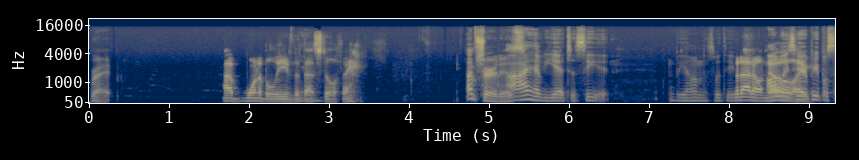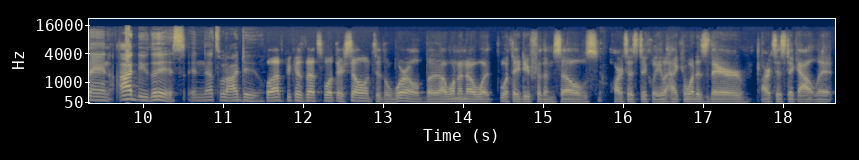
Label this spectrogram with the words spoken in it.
Right. I want to believe that Yeah. that's still a thing. I'm sure it is. I have yet to see it. To be honest with you, But I don't know. I always hear people saying, "I do this," and that's what I do. Well, that's because that's what they're selling to the world. But I want to know what what they do for themselves artistically. Like, what is their artistic outlet?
